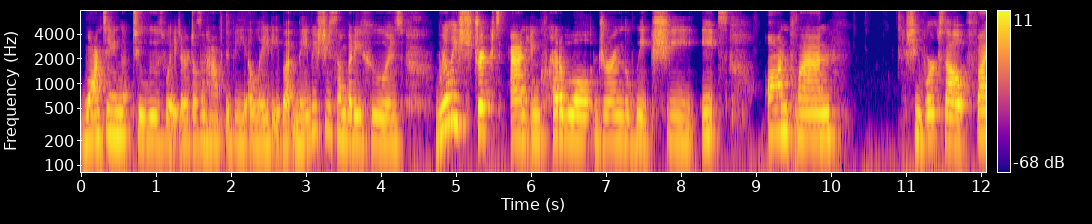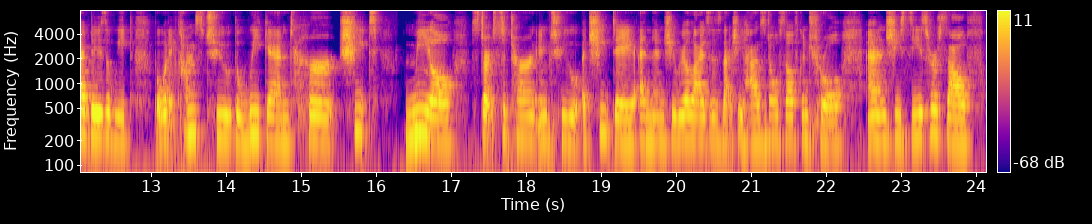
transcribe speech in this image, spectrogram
wanting to lose weight, or it doesn't have to be a lady, but maybe she's somebody who is really strict and incredible during the week. She eats on plan. She works out five days a week, but when it comes to the weekend, her cheat meal starts to turn into a cheat day, and then she realizes that she has no self control and she sees herself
